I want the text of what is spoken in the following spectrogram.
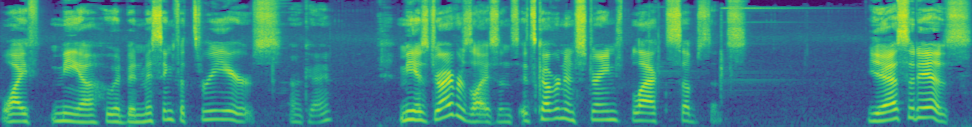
Wife, Mia, who had been missing for three years. Okay. Mia's driver's license. It's covered in strange black substance. Yes, it is.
